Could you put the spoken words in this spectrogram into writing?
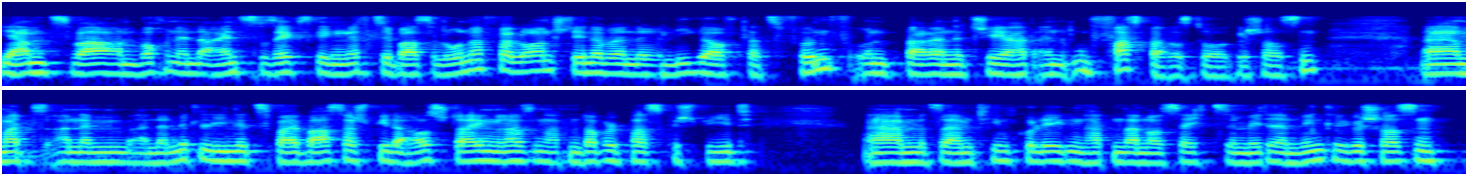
Die haben zwar am Wochenende 1 zu 6 gegen FC Barcelona verloren, stehen aber in der Liga auf Platz 5 und Barrenechea hat ein unfassbares Tor geschossen. Ähm, hat an, dem, an, der Mittellinie zwei Barca-Spieler aussteigen lassen, hat einen Doppelpass gespielt äh, mit seinem Teamkollegen, hatten dann aus 16 Metern Winkel geschossen.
